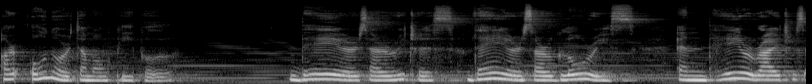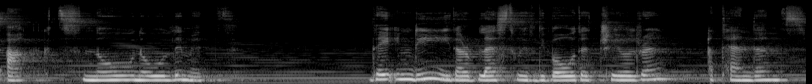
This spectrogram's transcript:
are honored among people. Theirs are riches, theirs are glories, and their righteous acts know no limits. They indeed are blessed with devoted children, attendants,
